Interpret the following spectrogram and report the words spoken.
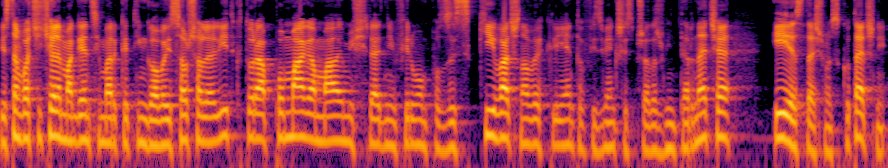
Jestem właścicielem agencji marketingowej Social Elite, która pomaga małym i średnim firmom pozyskiwać nowych klientów i zwiększyć sprzedaż w internecie i jesteśmy skuteczni.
